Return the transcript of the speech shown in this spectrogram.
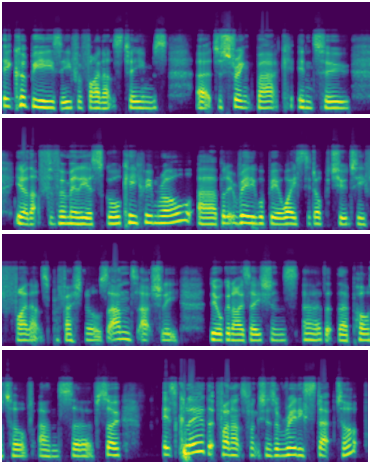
It could be easy for finance teams uh, to shrink back into, you know, that familiar scorekeeping role, uh, but it really would be a wasted opportunity for finance professionals and actually the organisations uh, that they're part of and serve. So it's clear that finance functions have really stepped up,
